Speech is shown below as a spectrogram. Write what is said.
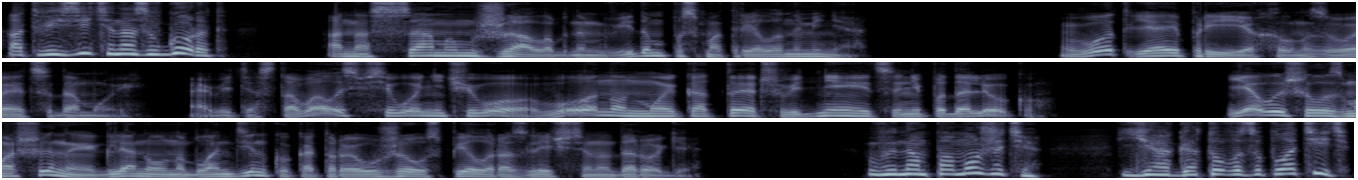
Отвезите нас в город!» Она самым жалобным видом посмотрела на меня. Вот я и приехал, называется, домой. А ведь оставалось всего ничего. Вон он, мой коттедж, виднеется неподалеку. Я вышел из машины и глянул на блондинку, которая уже успела развлечься на дороге. «Вы нам поможете? Я готова заплатить!»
